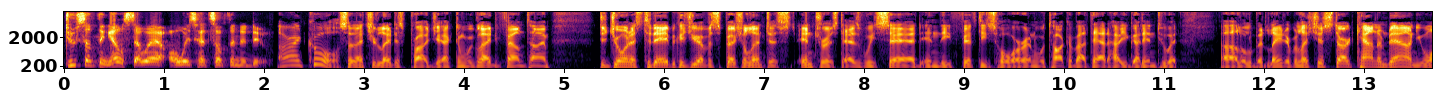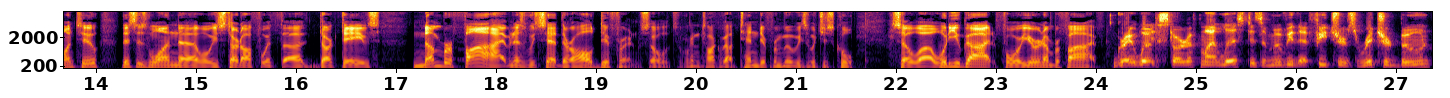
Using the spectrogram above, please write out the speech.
do something else. That way, I always had something to do. All right, cool. So that's your latest project, and we're glad you found time to join us today because you have a special interest, interest as we said, in the 50s horror, and we'll talk about that, how you got into it. Uh, a little bit later, but let's just start counting them down. You want to? This is one. Uh, well, we start off with uh, Dark Dave's number five, and as we said, they're all different. So we're going to talk about ten different movies, which is cool. So, uh, what do you got for your number five? Great way to start off my list is a movie that features Richard Boone.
